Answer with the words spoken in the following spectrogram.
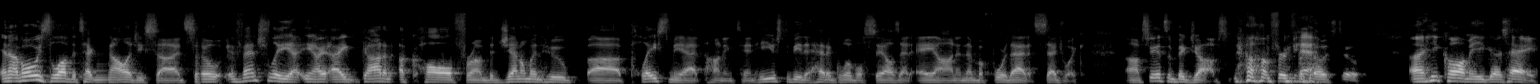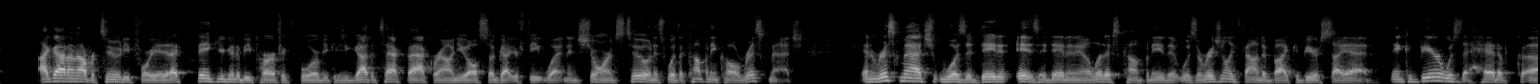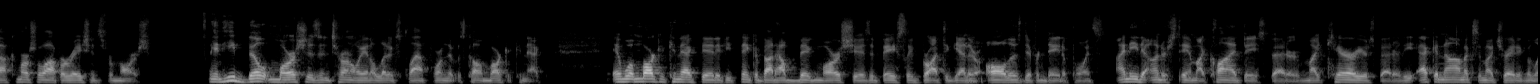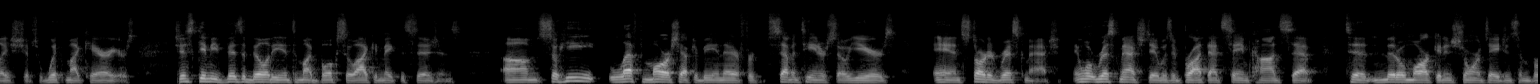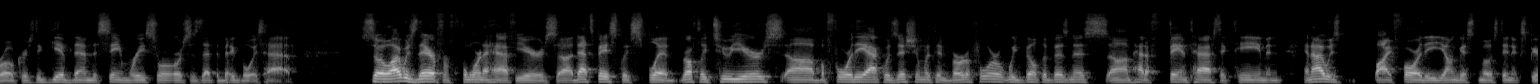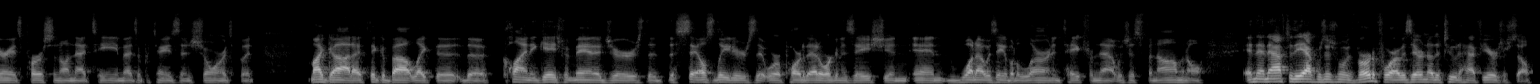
And I've always loved the technology side. So eventually, uh, you know, I, I got an, a call from the gentleman who uh, placed me at Huntington. He used to be the head of global sales at Aon, and then before that at Sedgwick. Um, so he had some big jobs for, for Yeah. those too. Uh, he called me. He goes, "Hey, I got an opportunity for you that I think you're going to be perfect for because you got the tech background. You also got your feet wet in insurance too, and it's with a company called Risk Match." And Risk Match was a data is a data and analytics company that was originally founded by Kabir Syed. And Kabir was the head of uh, commercial operations for Marsh. And he built Marsh's internal analytics platform that was called Market Connect. And what Market Connect did, if you think about how big Marsh is, it basically brought together all those different data points. I need to understand my client base better, my carriers better, the economics of my trading relationships with my carriers. Just give me visibility into my book so I can make decisions. Um, so he left Marsh after being there for 17 or so years and started Risk Match. And what Risk Match did was it brought that same concept to middle market insurance agents and brokers to give them the same resources that the big boys have. So I was there for four and a half years. Uh, that's basically split roughly two years uh, before the acquisition within Vertafore. We built a business, um, had a fantastic team, and and I was by far the youngest, most inexperienced person on that team as it pertains to insurance. But my God, I think about like the the client engagement managers, the the sales leaders that were a part of that organization, and what I was able to learn and take from that was just phenomenal. And then after the acquisition with Vertafore, I was there another two and a half years or so.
